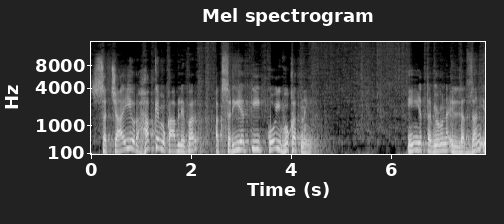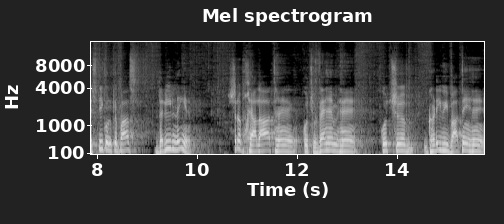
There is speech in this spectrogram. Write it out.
سچائی اور حق کے مقابلے پر اکثریت کی کوئی وقت نہیں۔ این طبیون الزن اس لیے کہ ان کے پاس دلیل نہیں ہے۔ صرف خیالات ہیں، کچھ وہم ہیں، کچھ گھڑی ہوئی باتیں ہیں۔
